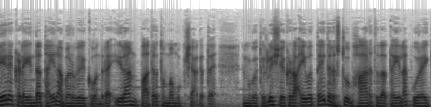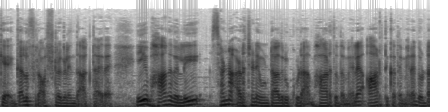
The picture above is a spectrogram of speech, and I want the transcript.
ಬೇರೆ ಕಡೆಯಿಂದ ತೈಲ ಬರಬೇಕು ಅಂದರೆ ಇರಾನ್ ಪಾತ್ರ ತುಂಬ ಮುಖ್ಯ ಆಗುತ್ತೆ. ನಿಮ್ಗೆ ಗೊತ್ತಿರಲಿ ಶೇಕಡ ಐವತ್ತೈದರಷ್ಟು ಭಾರತದ ತೈಲ ಪೂರೈಕೆ ಗಲ್ಫ್ ರಾಷ್ಟ್ರಗಳಿಂದ ಆಗ್ತಾ ಇದೆ. ಈ ಭಾಗದಲ್ಲಿ ಸಣ್ಣ ಅಡಚಣೆ ಉಂಟಾದರೂ ಕೂಡ ಭಾರತದ ಮೇಲೆ ಆರ್ಥಿಕತೆ ಮೇಲೆ ದೊಡ್ಡ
